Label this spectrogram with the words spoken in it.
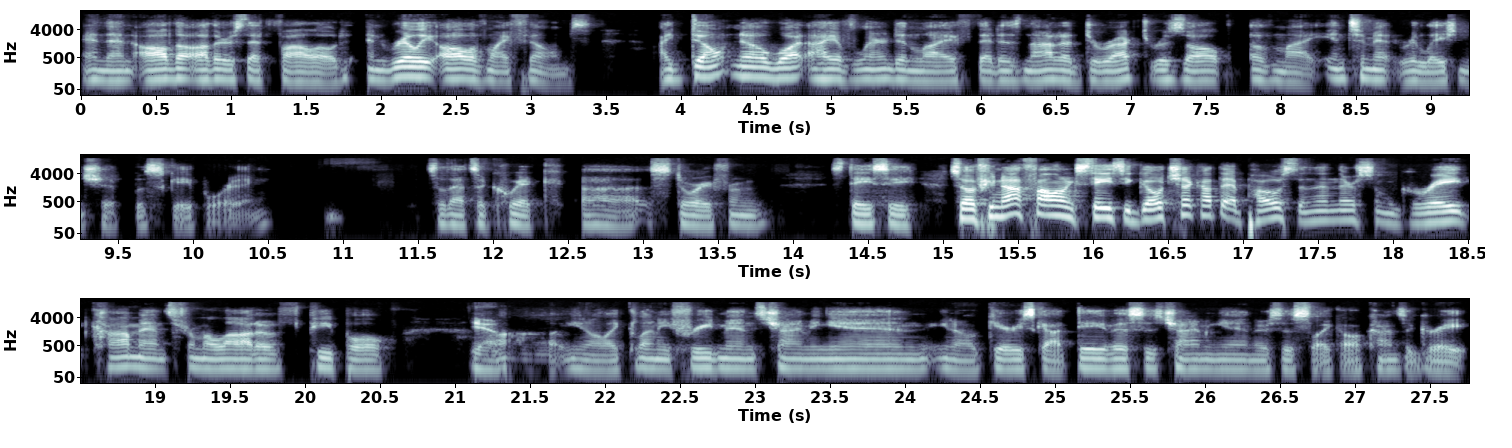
and then all the others that followed, and really all of my films. I don't know what I have learned in life that is not a direct result of my intimate relationship with skateboarding. So that's a quick uh, story from Stacy. So if you're not following Stacy, go check out that post, and then there's some great comments from a lot of people. Yeah. Uh, you know, like Lenny Friedman's chiming in. You know, Gary Scott Davis is chiming in. There's just like all kinds of great,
